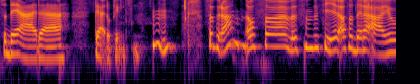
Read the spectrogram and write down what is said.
Så det er, eh, det er oppfinnelsen. Mm. Så bra. Og så, som du sier, altså dere er jo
